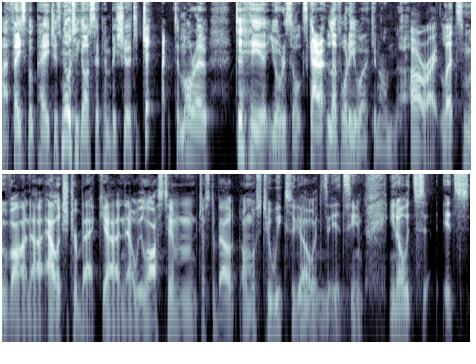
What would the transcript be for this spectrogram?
Our Facebook page is Naughty Gossip and be sure to check back tomorrow to hear your results. Garrett, love, what are you working on there? All right, let's move on. Uh, Alex Trebek. Uh, now we lost him just about almost two weeks ago. It, it seemed. You know, it's it's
